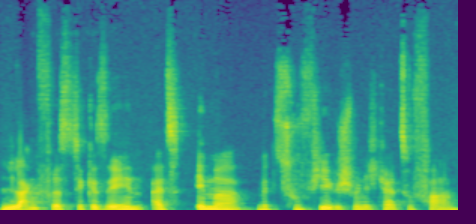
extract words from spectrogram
langfristig gesehen, als immer mit zu viel Geschwindigkeit zu fahren.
